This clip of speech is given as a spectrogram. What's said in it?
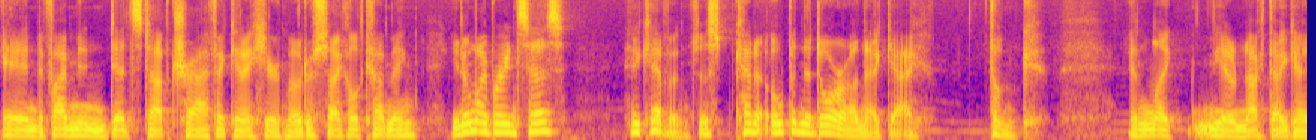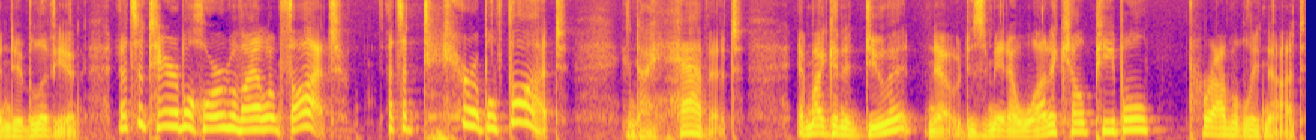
and if I'm in dead stop traffic and I hear a motorcycle coming, you know my brain says? Hey, Kevin, just kind of open the door on that guy. Thunk. and like, you know, knock that guy into oblivion. That's a terrible, horrible, violent thought. That's a terrible thought. And I have it. Am I going to do it? No. Does it mean I want to kill people? Probably not.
